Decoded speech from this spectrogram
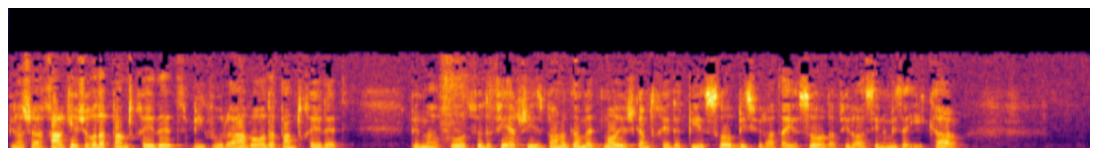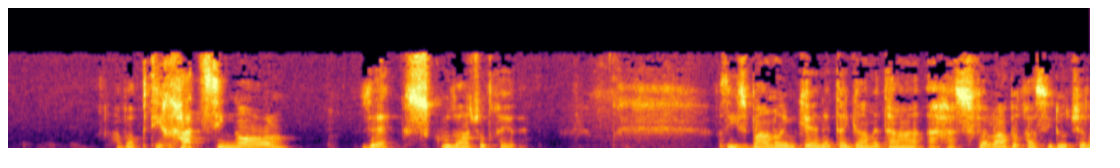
בגלל שאחר כך יש עוד פעם תכלת בגבורה ועוד פעם תכלת במלכות, ולפי איך שהסברנו גם אתמול, יש גם תכלת ביסוד, בספירת היסוד, אפילו עשינו מזה עיקר. אבל פתיחת צינור זה סגולה של תכלת. אז הסברנו אם כן את, גם את הסברה בחסידות של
